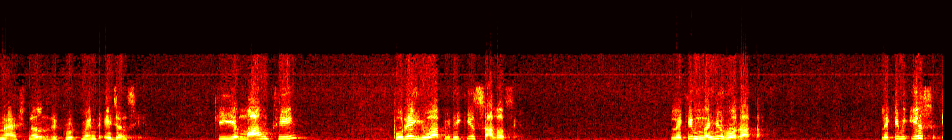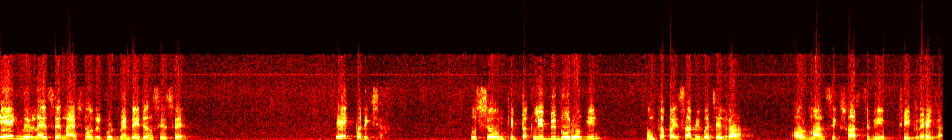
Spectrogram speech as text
नेशनल रिक्रूटमेंट एजेंसी की ये मांग थी पूरे युवा पीढ़ी की सालों से। लेकिन नहीं हो रहा था। लेकिन इस एक निर्णय से नेशनल रिक्रूटमेंट एजेंसी से एक परीक्षा, उससे उनकी तकलीफ़ भी दूर होगी, उनका पैसा भी बचेगा और मानसिक स्वास्थ्य भी ठीक रहेगा।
